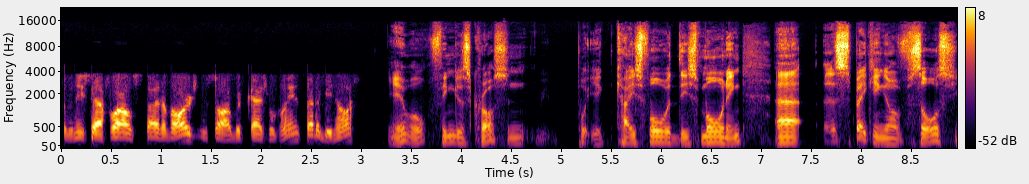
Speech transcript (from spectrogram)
for the New South Wales State of Origin side with casual glance. That'd be nice. Yeah, well, fingers crossed, and put your case forward this morning. Uh, speaking of sauce,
